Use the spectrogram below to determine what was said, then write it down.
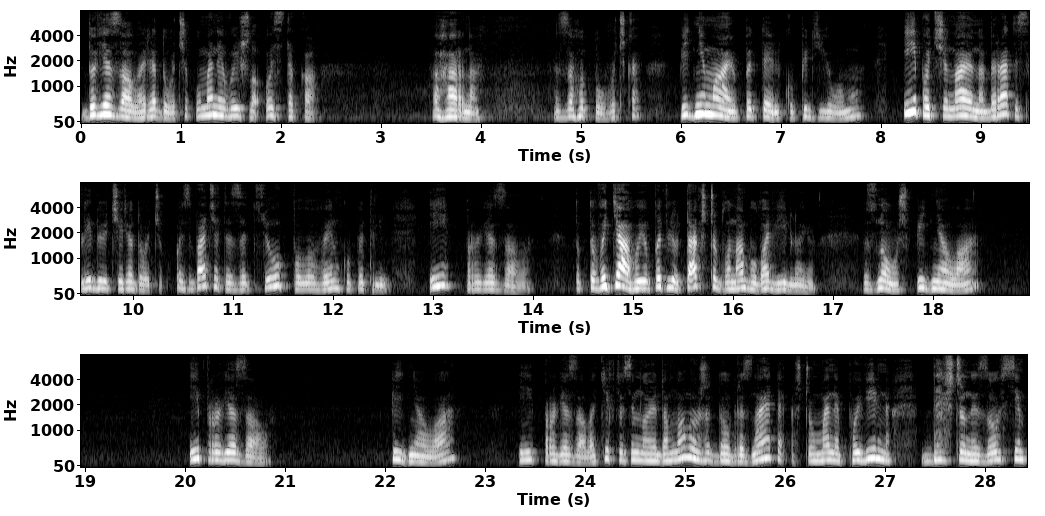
Дов'язала рядочок. У мене вийшла ось така гарна заготовочка. Піднімаю петельку підйому і починаю набирати слідуючий рядочок. Ось бачите, за цю половинку петлі. І пров'язала. Тобто витягую петлю так, щоб вона була вільною. Знову ж підняла і пров'язала. Підняла і пров'язала. Ті, хто зі мною давно, ви вже добре знаєте, що в мене повільно дещо не зовсім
